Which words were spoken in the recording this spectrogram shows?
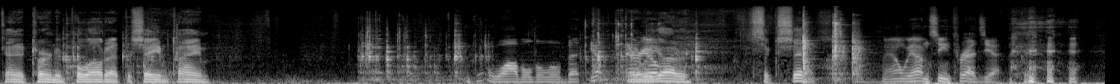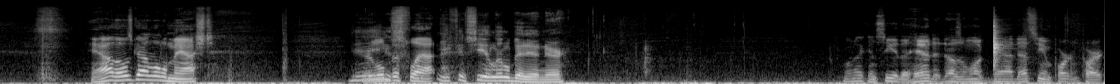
Kind of turn and pull out at the same time. Wobbled a little bit. Yep, there, There we go. got her. Success. Well, we haven't seen threads yet. yeah, those got a little mashed. Yeah, They're a little bit flat. You can see a little bit in there. When I can see the head, it doesn't look bad. That's the important part.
